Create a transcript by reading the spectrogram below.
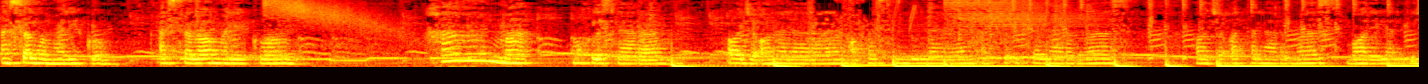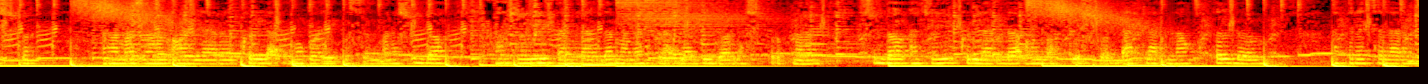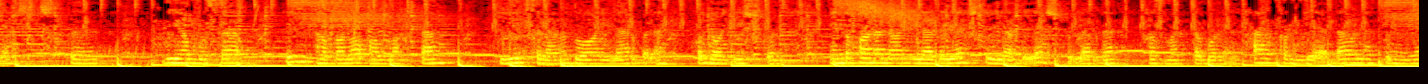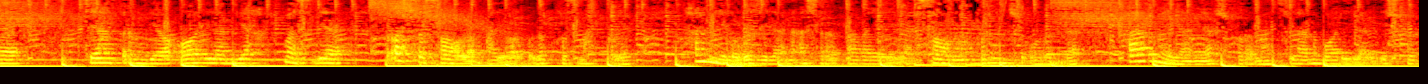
assalomu alaykum. Assalomu alaykum. Hamma muxlislarim hoji onalarim opa singillarim aka ukalarimiz hoji otalarimiz boringlarga shukur ramazon oylari kunlari muborak bo'lsin. Mana shundoq ajoyib damlarda mana sizlar bilan diydorlashib turibman. Shundoq ajoyib kunlarda allohga shukur dardlarimdan qutuldim. Operatsiyalarim yaxshi chiqdi. Bu ham bo'lsa eng avvalo allohdan keyin sizlarni duoinglar bilan xudoga shukr. Endi xonadoninglarda yaxshi to'ylarda yaxshi kunlarda xizmatda bo'ling. Xalqimga davlatimga teatrimga oilamga hammasiga rosa sog'lom ayol bo'lib xizmat qiling hammanglar o'zinglarni asrab avaylanglar sog'liq birinchi o'rinda hammanglarni yaxshi ko'raman sizlarni boringlarga shukur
